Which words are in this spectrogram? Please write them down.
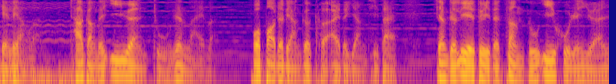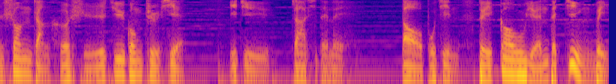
天亮了，查岗的医院主任来了。我抱着两个可爱的氧气袋，向着列队的藏族医护人员双掌合十，鞠躬致谢，一句“扎西德勒”，道不尽对高原的敬畏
